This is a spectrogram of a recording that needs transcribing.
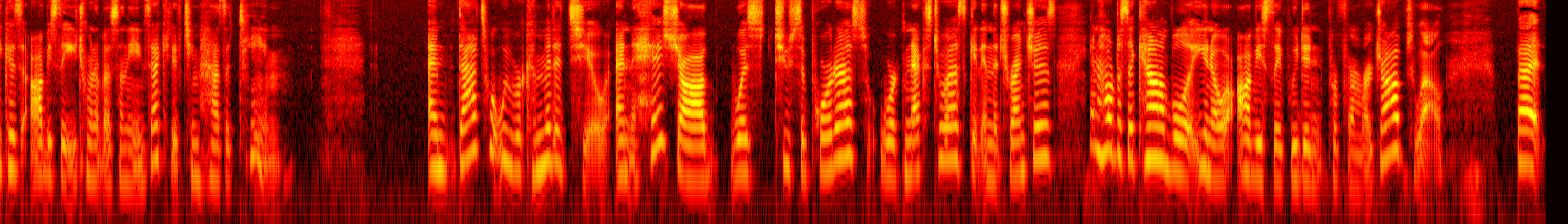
because obviously each one of us on the executive team has a team. And that's what we were committed to. And his job was to support us, work next to us, get in the trenches, and hold us accountable, you know, obviously if we didn't perform our jobs well. But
